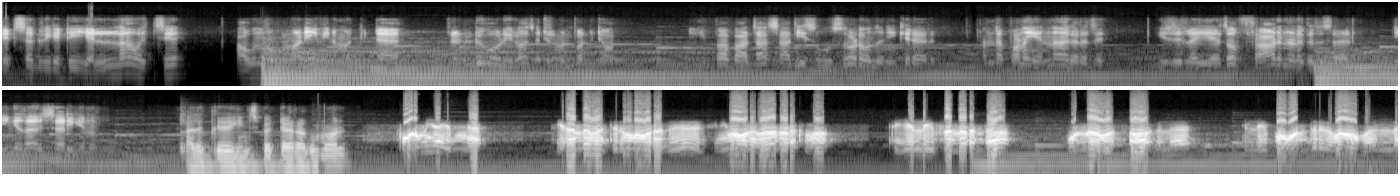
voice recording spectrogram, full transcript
டெத் சர்டிபிகேட் எல்லாம் வச்சு அவங்க மனைவி நம்ம கிட்ட ரெண்டு கோடி ரூபா செட்டில்மெண்ட் பண்ணிட்டோம். இப்ப பார்த்தா சதீஷ் உசுரோட வந்து நிக்கிறாரு. அந்த பணம் என்ன ஆகுறது? இதுல ஏதோ ஃப்ராட் நடக்குது சார் நீங்க தான் விசாரிக்கணும். அதுக்கு இன்ஸ்பெக்டர் ரகுமான். பொறுமையா இருங்க. இறந்தவன் திரும்ப வர்றது சினிமாவில வேணா நடக்கலாம். ரியல் லைஃப்ல நடந்தா ஒண்ணு அவன் சாகல இல்ல இப்ப வந்திருக்கலாம் அவன் இல்ல.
